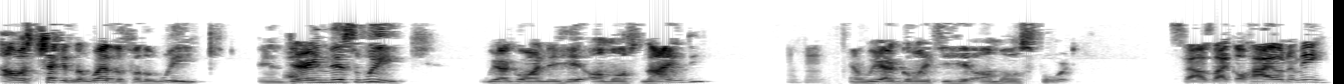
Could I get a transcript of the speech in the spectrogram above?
I was checking the weather for the week, and during this week, we are going to hit almost 90, hmm and we are going to hit almost 40. Sounds like Ohio to me.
